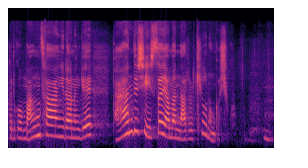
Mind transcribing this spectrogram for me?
그리고 망상이라는 게 반드시 있어야만 나를 키우는 것이고. 음,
